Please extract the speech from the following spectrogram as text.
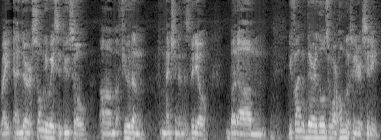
right? And there are so many ways to do so. Um, a few of them mentioned in this video, but um, you find that there are those who are homeless in your city,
